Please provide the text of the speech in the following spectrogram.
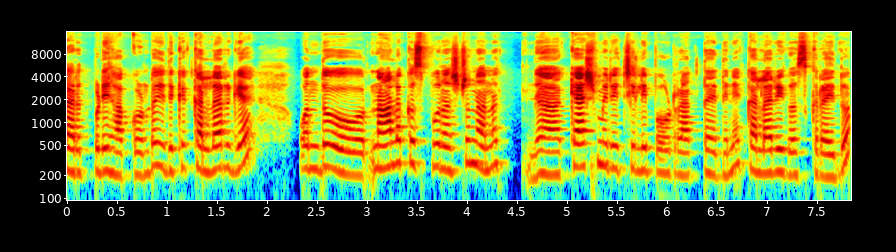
ಖಾರದ ಪುಡಿ ಹಾಕ್ಕೊಂಡು ಇದಕ್ಕೆ ಕಲ್ಲರ್ಗೆ ಒಂದು ನಾಲ್ಕು ಸ್ಪೂನಷ್ಟು ನಾನು ಕಾಶ್ಮೀರಿ ಚಿಲ್ಲಿ ಪೌಡ್ರ್ ಹಾಕ್ತಾಯಿದ್ದೀನಿ ಕಲರಿಗೋಸ್ಕರ ಇದು.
